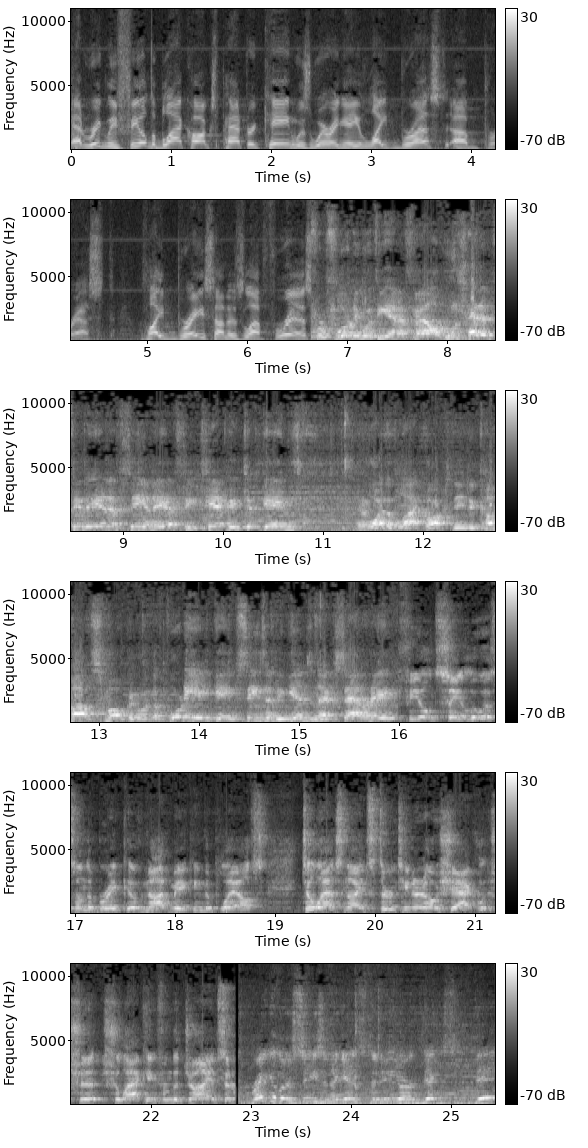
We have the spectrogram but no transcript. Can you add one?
At Wrigley Field, the Blackhawks' Patrick Kane was wearing a light breast, uh, breast, light brace on his left wrist. For flirting with the NFL, who's headed to the NFC and AFC championship games, and why the Blackhawks need to come out smoking when the 48 game season begins next Saturday. Field St. Louis on the brink of not making the playoffs. Till last night's 13 0 shellacking from the Giants. Regular season against the New York Knicks. They,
